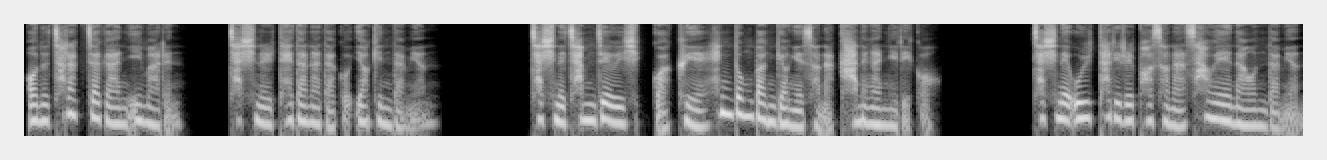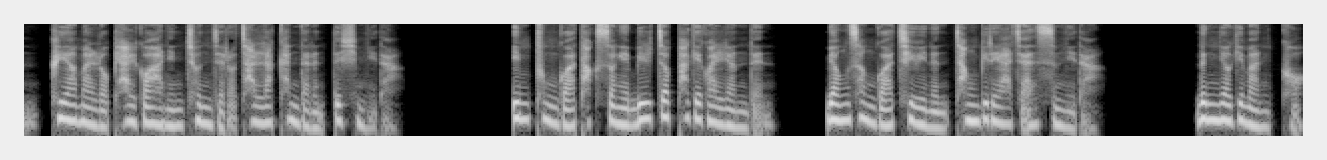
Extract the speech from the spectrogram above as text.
어느 철학자가 한 이 말은 자신을 대단하다고 여긴다면 자신의 잠재의식과 그의 행동 반경에서나 가능한 일이고 자신의 울타리를 벗어나 사회에 나온다면 그야말로 별거 아닌 존재로 전락한다는 뜻입니다. 인품과 덕성에 밀접하게 관련된 명성과 지위는 정비례하지 않습니다. 능력이 많고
